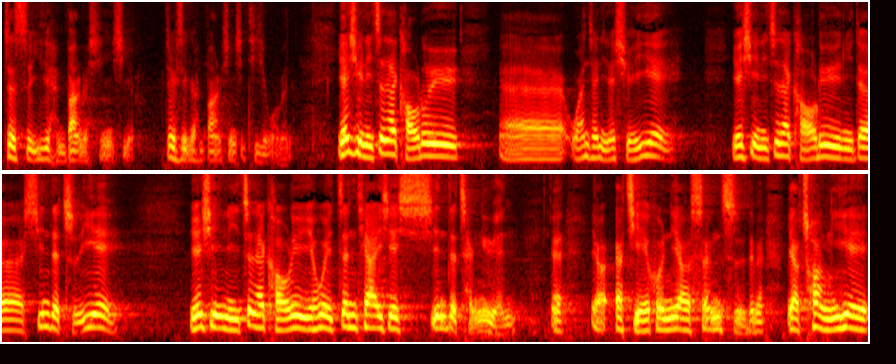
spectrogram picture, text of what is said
这是一个很棒的信息，这是一个很棒的信息提醒我们。也许你正在考虑呃完成你的学业，也许你正在考虑你的新的职业，也许你正在考虑也会增加一些新的成员，呃要要结婚要生子对不对？要创业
